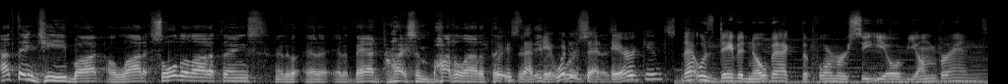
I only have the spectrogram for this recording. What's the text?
I think GE bought a lot, of, sold a lot of things at a, at a, at a bad price and bought a lot of things. Is that, what is that, arrogance? That was David Novak, the former CEO of Yum Brands.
